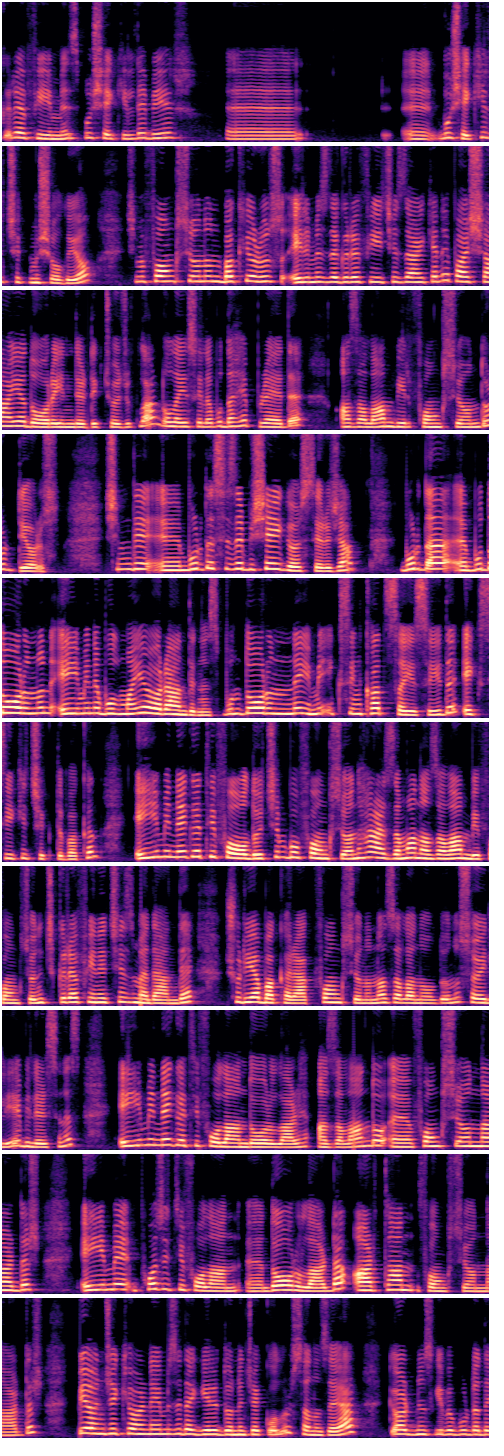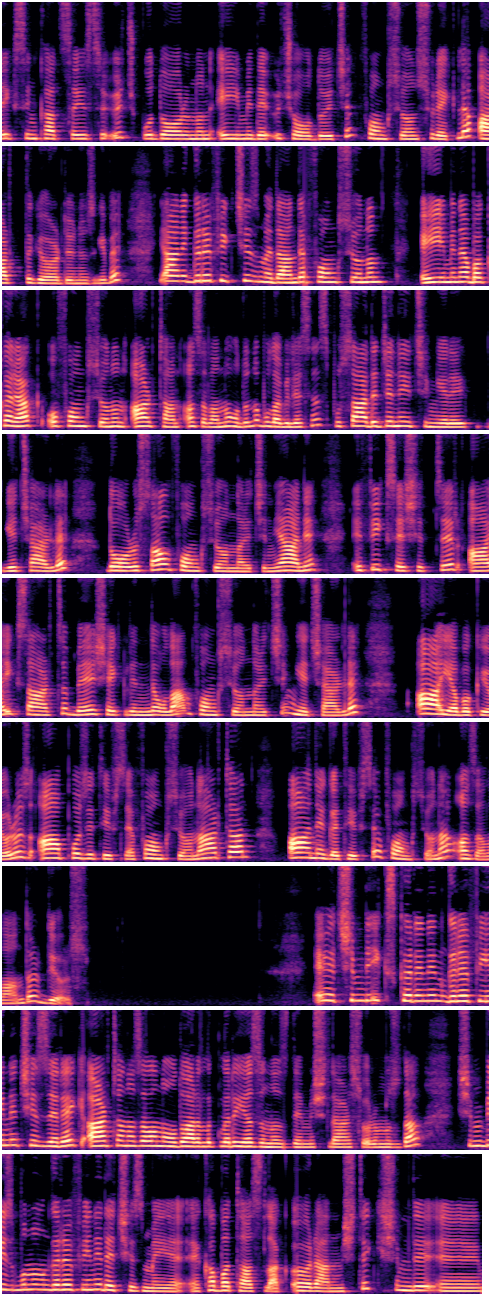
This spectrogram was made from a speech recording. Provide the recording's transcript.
grafiğimiz bu şekilde bir e, e, bu şekil çıkmış oluyor. Şimdi fonksiyonun bakıyoruz elimizde grafiği çizerken hep aşağıya doğru indirdik çocuklar. Dolayısıyla bu da hep R'de azalan bir fonksiyondur diyoruz. Şimdi e, burada size bir şey göstereceğim. Burada e, bu doğrunun eğimini bulmayı öğrendiniz. Bu doğrunun eğimi x'in katsayısıydı. Eksi 2 çıktı bakın. Eğimi negatif olduğu için bu fonksiyon her zaman azalan bir fonksiyon. Hiç grafiğini çizmeden de şuraya bakarak fonksiyonun azalan olduğunu söyleyebilirsiniz. Eğimi negatif olan doğrular azalan do e, fonksiyonlardır. Eğimi pozitif olan e, doğrular da artan fonksiyonlardır. Bir önceki örneğimizi de geri dönecek olursanız eğer gördüğünüz gibi burada da x'in katsayısı 3. Bu doğrunun eğimi de 3 olduğu için fonksiyon sürekli arttı gördüğünüz gibi. Yani grafik çizmeden de fonksiyonun eğimine bakarak o fonksiyonun artan azalan olduğunu bulabilirsiniz. Bu sadece ne için geçerli? Doğrusal fonksiyonlar için yani fx eşittir ax artı b şeklinde olan fonksiyonlar için geçerli. A'ya bakıyoruz. A pozitifse fonksiyon artan, A negatifse fonksiyona azalandır diyoruz. Evet şimdi x karenin grafiğini çizerek artan azalan olduğu aralıkları yazınız demişler sorumuzda. Şimdi biz bunun grafiğini de çizmeyi e, kaba taslak öğrenmiştik. Şimdi e,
